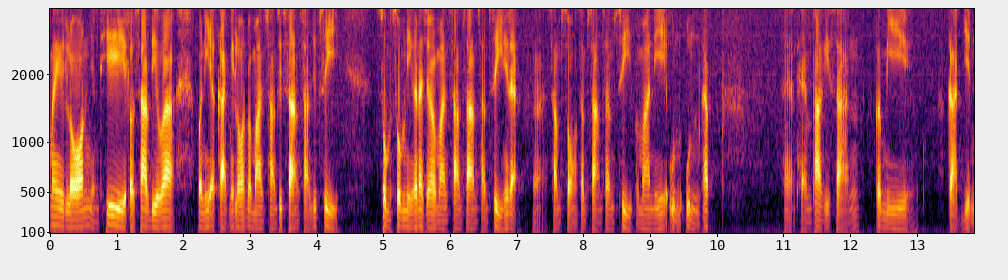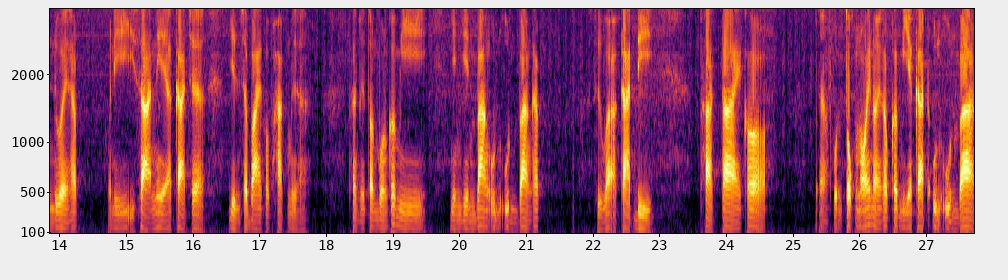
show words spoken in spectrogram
ไม่ร้อนอย่างที่เราทราบดีว่า วันนี้อากาศไม่ร้อนประมาณ 33 34ส้มๆนี่ก็น่าจะประมาณ 33 34 นี่แหละอ่า32 33 34 ประมาณนี้อุ่นๆครับ แถมภาคอีสานก็มีอากาศเย็นด้วยครับ วันนี้อีสานนี่อากาศจะเย็นสบายกว่าภาคเหนือ ภาคเหนือตอนบนก็มีเย็นๆบ้างอุ่นๆบ้างครับถือว่าอากาศดี ภาคใต้ก็ฝนตกน้อยหน่อยครับก็มีอากาศอุ่นๆบ้าง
